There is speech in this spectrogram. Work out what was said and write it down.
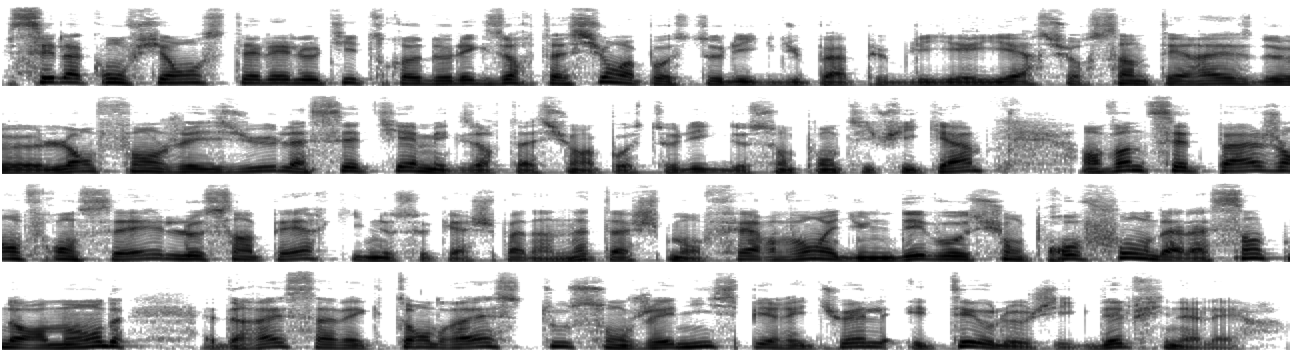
C'est la confiance, tel est le titre de l'exhortation apostolique du pape publiée hier sur Sainte Thérèse de l'Enfant Jésus, la septième exhortation apostolique de son pontificat. En 27 pages, en français, le Saint-Père, qui ne se cache pas d'un attachement fervent et d'une dévotion profonde à la Sainte Normande, dresse avec tendresse tout son génie spirituel et théologique. Delphine Allaire.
